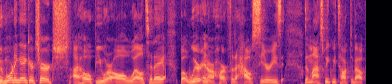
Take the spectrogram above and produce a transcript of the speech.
Good morning, Anchor Church. I hope you are all well today, but we're in our Heart for the House series. And last week we talked about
